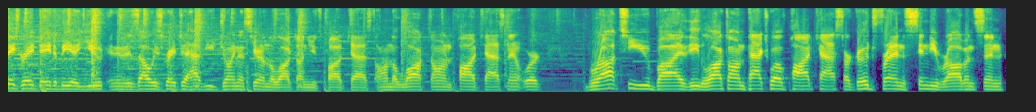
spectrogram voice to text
Is a great day to be a Ute, and it is always great to have you join us here on the Locked On Utes podcast on the Locked On Podcast Network, brought to you by the Locked On Pac 12 podcast. Our good friend Cindy Robinson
